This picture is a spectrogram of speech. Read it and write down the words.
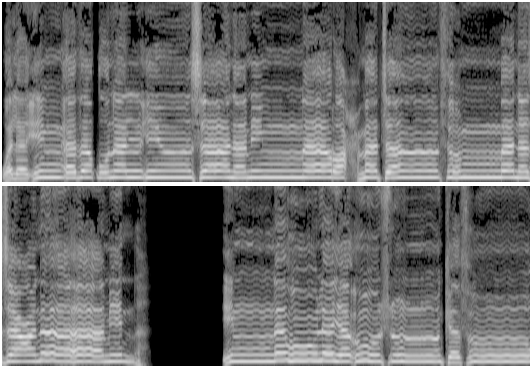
وَلَئِنْ أَذَقْنَا الْإِنسَانَ مِنَّا رَحْمَةً ثُمَّ نَزَعْنَاهَا مِنْهُ إِنَّهُ لَيَئُوسٌ كَفُورٌ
